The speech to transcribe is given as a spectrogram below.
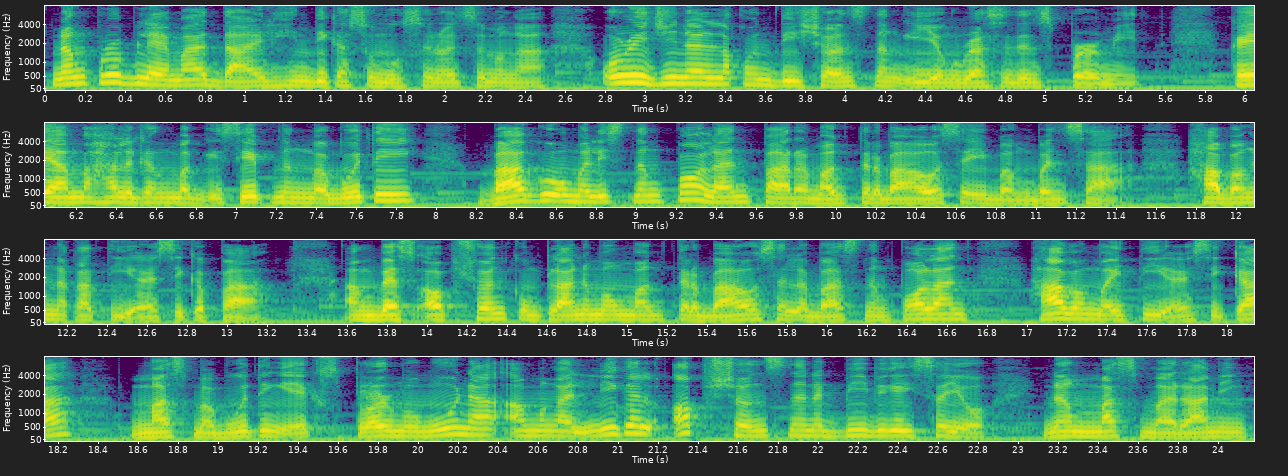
ng problema dahil hindi ka sumusunod sa mga original na conditions ng iyong residence permit. Kaya mahalagang mag-isip ng mabuti bago umalis ng Poland para magtrabaho sa ibang bansa habang naka-TRC ka pa. Ang best option kung plano mong magtrabaho sa labas ng Poland habang may TRC ka, mas mabuting i-explore mo muna ang mga legal options na nagbibigay sa'yo ng mas maraming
